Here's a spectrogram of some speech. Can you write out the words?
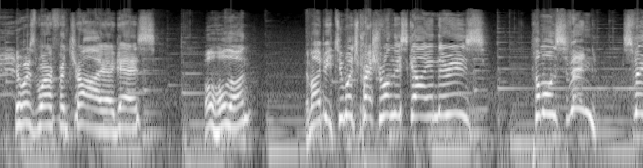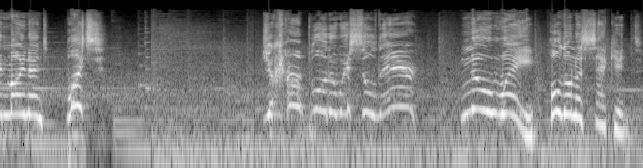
it was worth a try, I guess. Oh, hold on. There might be too much pressure on this guy, and there is. Come on, Sven. Sven Mijnans. What? You can't blow the whistle there. No way! Hold on a second.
